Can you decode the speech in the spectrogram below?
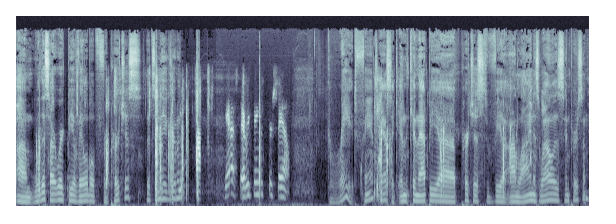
Um, will this artwork be available for purchase? That's in the exhibit. Yes, everything is for sale. Great, fantastic. And can that be uh, purchased via online as well as in person?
